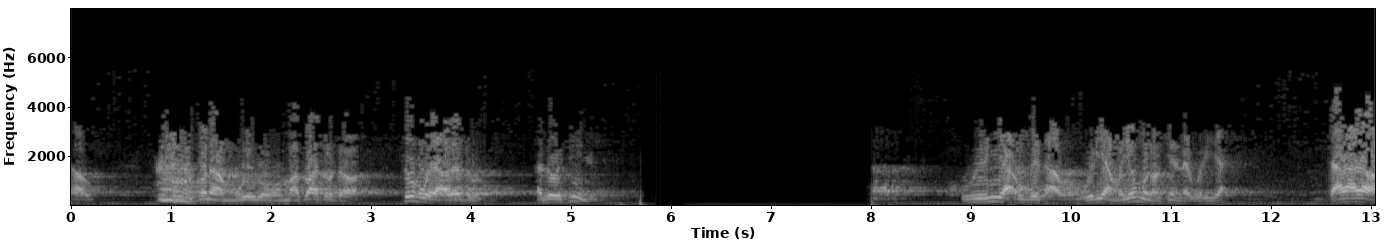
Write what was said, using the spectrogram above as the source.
ထားဘူးခုနမွေကိုဟိုမှာသွားတွတ်တော့သို့ဖို့ရပဲသူအလိုရှိနေတယ် ဝိရိယဥပိ္ပခာကိုဝိရိယမယုံမလွန်ဖြစ်နေတဲ့ဝိရိယဒါကတော့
